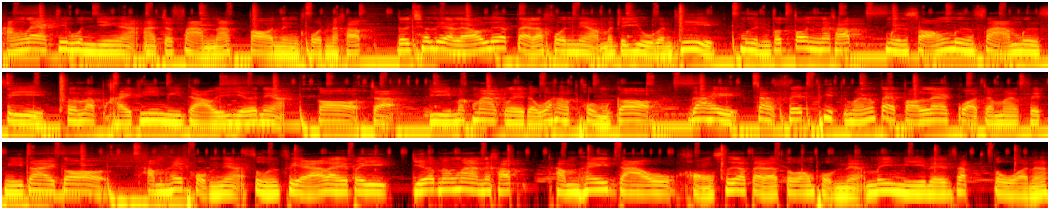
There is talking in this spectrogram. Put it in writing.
ครั้งแรกที่คุณยิงอะอาจจะ 3 นัดต่อ 1 คนนะครับโดยเฉลี่ยแล้วเลือดแต่ละคนเนี่ยมันจะอยู่กันที่หมื่นต้นๆนะครับหมื่นสองหมื่นสามหมื่นสี่สำหรับใครที่มีดาวเยอะๆเนี่ยก็จะดีมากๆเลยแต่ว่าผมก็ได้จัดเซตผิดมาตั้งแต่ตอนแรกกว่าจะมาเซตนี้ได้ก็ทำให้ผมเนี่ยสูญเสียอะไรไปเยอะมากๆนะครับทำให้ดาวของเสื้อแต่ละตัวของผมเนี่ยไม่มีเลยสักตัวนะ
